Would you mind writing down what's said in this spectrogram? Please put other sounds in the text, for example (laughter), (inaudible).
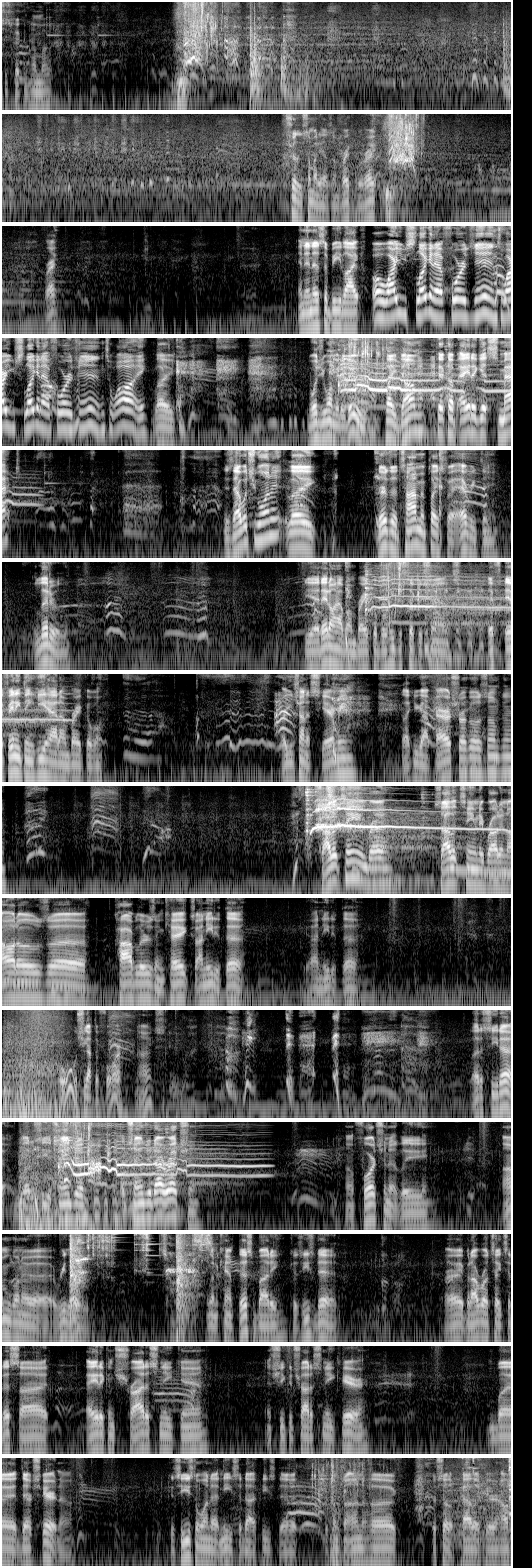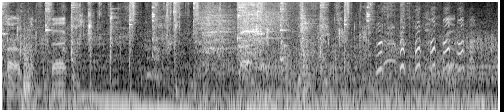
She's picking him up. Surely somebody has unbreakable, right? Right? And then this would be like, oh, why are you slugging at four gens? Why are you slugging at four gens? Why? Like what do you want me to do? Play dumb? Pick up A to get smacked? Is that what you wanted? Like, there's a time and place for everything. Literally. Yeah, they don't have Unbreakable. He just took his chance. If if anything, he had Unbreakable. Are you trying to scare me? Like you got power struggle or something? Solid team, bruh. Solid team. They brought in all those uh, cobblers and cakes. I needed that. Yeah, I needed that. Oh, she got the four. Nice. Let us see that. Let us see a change of a change of direction. Unfortunately, I'm gonna reload. I'm gonna camp this body because he's dead. All right, but I'll rotate to this side. Ada can try to sneak in, and she could try to sneak here. But they're scared now. Because he's the one that needs to die. He's dead. Here comes the unhook. There's still a pallet here. I'll start opening up some back. (laughs)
